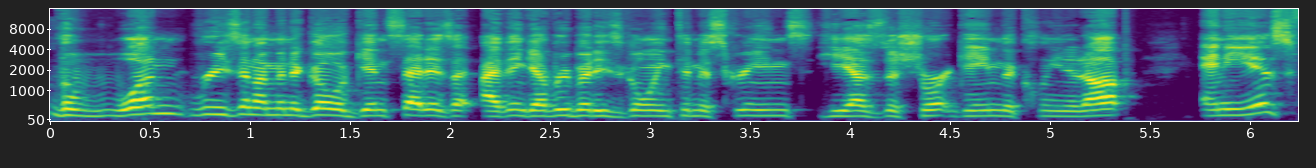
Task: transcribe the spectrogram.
the one reason I'm going to go against that is I think everybody's going to miss screens. He has the short game to clean it up, and he is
